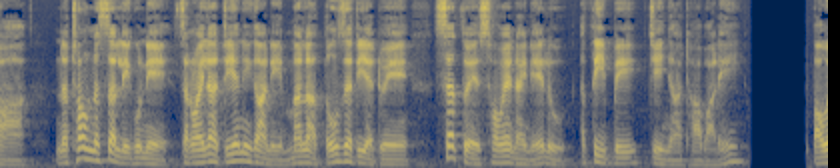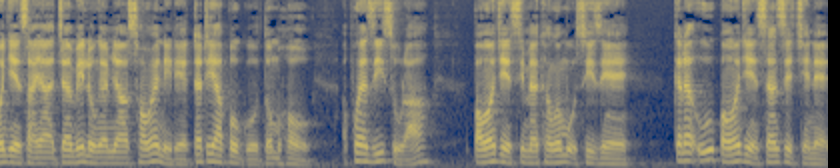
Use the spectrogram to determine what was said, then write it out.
မှာ2024ခုနှစ်ဇန်နဝါရီလ1ရက်နေ့ကနေမတ်လ31ရက်အတွင်းဆက်သွယ်ဆောင်ရွက်နိုင်တယ်လို့အသိပေးကြေညာထားပါတယ်။ ပဝန်းကျင်ဆိုင်ရာအကြံပေးလုပ်ငန်းများဆောင်ရွက်နေတဲ့တတိယပုဂ္ဂိုလ်သို့မဟုတ်အဖွဲ့အစည်းဆိုတာပဝန်းကျင်စီမံခန့်ခွဲမှုအစီအစဉ်ကနဦးပဝန်းကျင်စမ်းစစ်ခြင်းနဲ့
